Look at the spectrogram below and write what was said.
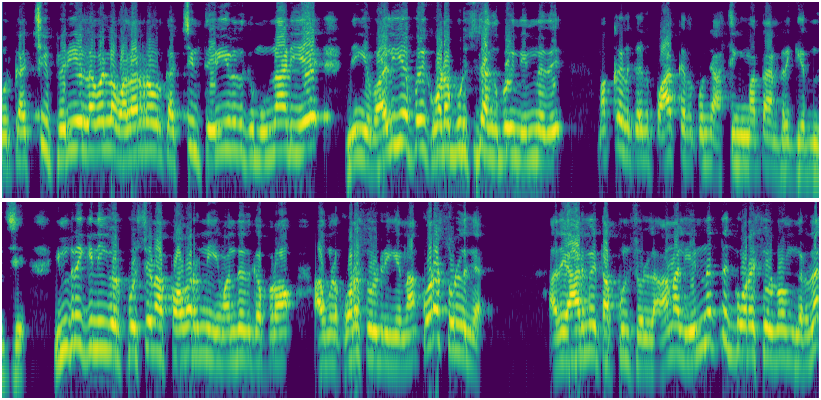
ஒரு கட்சி பெரிய லெவல்ல வளர்ற ஒரு கட்சின்னு தெரியறதுக்கு முன்னாடியே நீங்க வழிய போய் கொடை பிடிச்சிட்டு அங்க போய் நின்னது. மக்களுக்கு அது பார்க்கறது கொஞ்சம் அசிங்கமா தான் இன்றைக்கு இருந்துச்சு. இன்றைக்கு நீங்க ஒரு பொசிஷன் ஆஃப் பவர் நீங்க வந்ததுக்கு அப்புறம் அவங்கள குறை சொல்றீங்கன்னா குறை சொல்லுங்க. அது யாருமே தப்புன்னு சொல்லல. ஆனால் என்னத்துக்கு குறை சொல்றோங்கிறத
